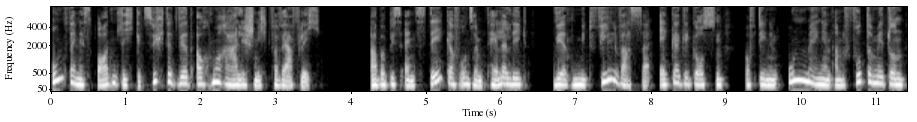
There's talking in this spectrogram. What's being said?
Und wenn es ordentlich gezüchtet wird, auch moralisch nicht verwerflich. Aber bis ein Steak auf unserem Teller liegt, werden mit viel Wasser Äcker gegossen, auf denen Unmengen an Futtermitteln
